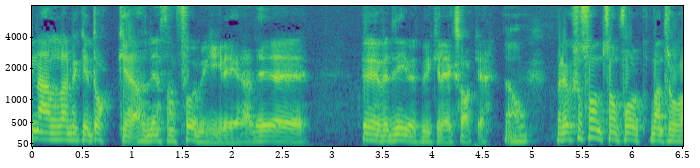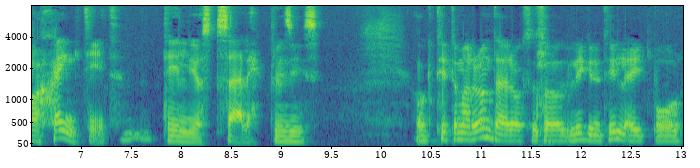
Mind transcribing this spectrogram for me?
nallar, mycket dockor. Alltså det är nästan för mycket grejer här. Det är överdrivet mycket leksaker. Ja, Men det är också sånt som folk man tror har skänkt hit till just Sally. precis. Och tittar man runt här också så ligger det till 8-ball.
